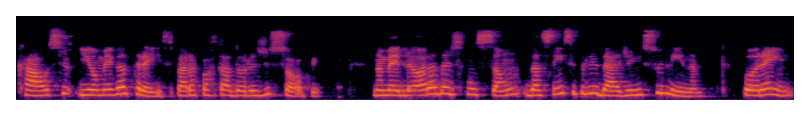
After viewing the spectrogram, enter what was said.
cálcio e ômega 3 para portadoras de SOP, na melhora da disfunção da sensibilidade à insulina. Porém,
